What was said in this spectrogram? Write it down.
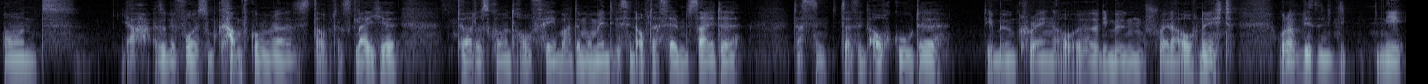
Und ja, also bevor es zum Kampf kommt, ist auch das Gleiche. Turtles kommen drauf, hey, warte, Moment, wir sind auf derselben Seite. Das sind, das sind auch gute. Die mögen Krang, äh, die mögen Shredder auch nicht. Oder, nee,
